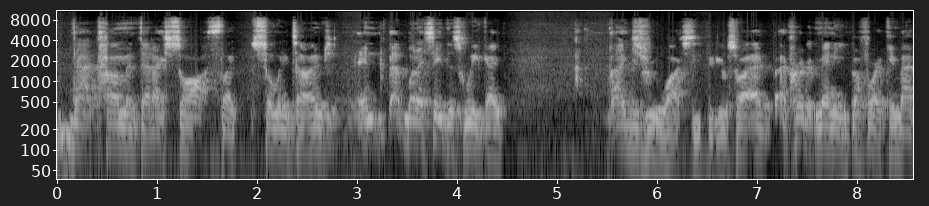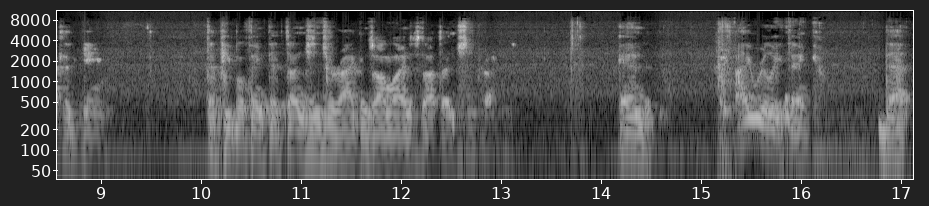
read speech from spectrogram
that comment that I saw like so many times. And when I say this week, I I just rewatched these videos, so I, I've heard it many before I came back to the game that people think that Dungeons and Dragons Online is not Dungeons and Dragons. And I really think that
